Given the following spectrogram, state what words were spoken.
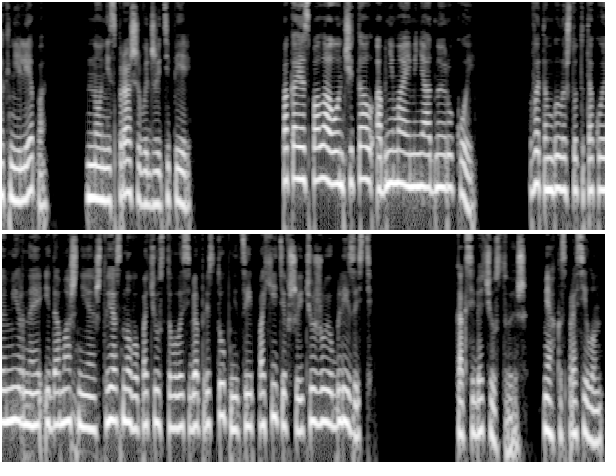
Так нелепо. Но не спрашивать же теперь. Пока я спала, он читал, обнимая меня одной рукой. В этом было что-то такое мирное и домашнее, что я снова почувствовала себя преступницей, похитившей чужую близость. «Как себя чувствуешь?» — мягко спросил он.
